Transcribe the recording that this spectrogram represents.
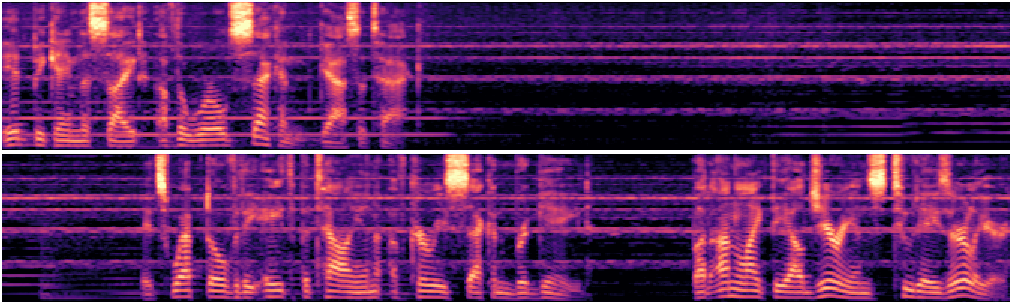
it became the site of the world's second gas attack. It swept over the 8th Battalion of Currie's 2nd Brigade. But unlike the Algerians two days earlier,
